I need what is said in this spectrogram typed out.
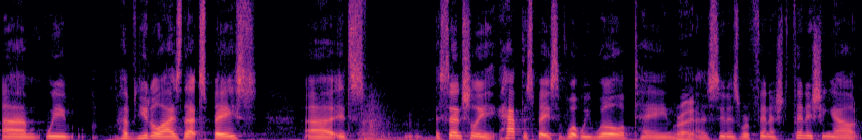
Um, we have utilized that space. Uh, it's essentially half the space of what we will obtain Right. as soon as we're finished finishing out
